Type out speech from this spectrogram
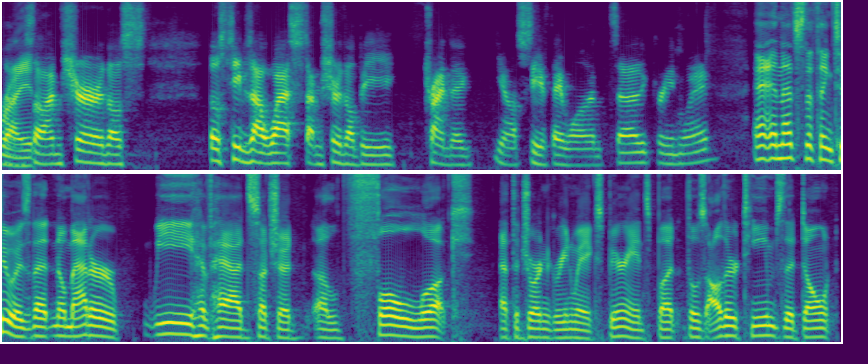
Um, right. so I'm sure those those teams out west, I'm sure they'll be trying to you know see if they want uh, Greenway. And, that's the thing too is that no matter we have had such a, a full look at the Jordan Greenway experience, but those other teams that don't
